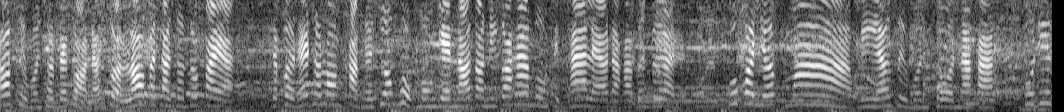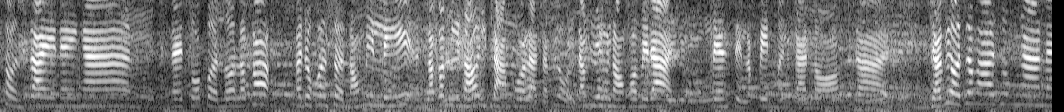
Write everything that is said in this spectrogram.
รอบสื่อมวลชนไปก่อนแล้ว ส่วนรอบประชาชนทั่วไปอะจะเปิดให้ทดลองขับในช่วง 6 โมงเย็นเนาะ ตอนนี้ก็ 5 โมง 15 แล้วนะคะเพื่อนๆ ผู้คนเยอะมาก มีทั้งสื่อมวลชนนะคะ ผู้ที่สนใจในงาน ในตัวเปิดรถแล้วก็มาดูคอนเสิร์ตน้องมิลลิ แล้วก็มีน้องอีกสามคนแหละ แต่พี่โอ๋จำชื่อน้องเขาไม่ได้ เป็นศิลปินเหมือนกันเนาะ ได้ เดี๋ยวพี่โอ๋จะพาชมงานใน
